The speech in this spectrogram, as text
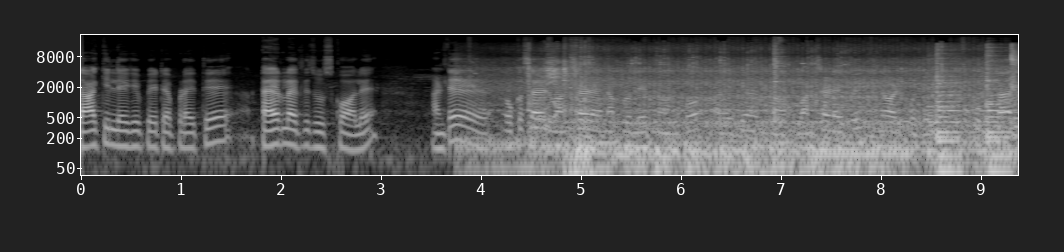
జాకీ లేకపోయేటప్పుడైతే టైర్లు అయితే చూసుకోవాలి. అంటే ఒక సైడ్ వన్ సైడ్ అయినప్పుడు లేపినాం అనుకో అదైతే వన్ సైడ్ అయిపోయి కింద పడిపోతుంది. ఒకసారి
